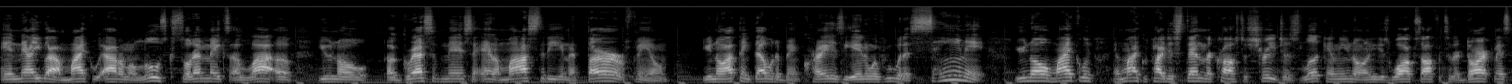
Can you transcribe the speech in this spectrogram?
And now you got Michael out on the loose. So that makes a lot of, you know, aggressiveness and animosity in the third film. You know, I think that would have been crazy. And if we would have seen it, you know, Michael and Michael probably just standing across the street, just looking, you know, and he just walks off into the darkness,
